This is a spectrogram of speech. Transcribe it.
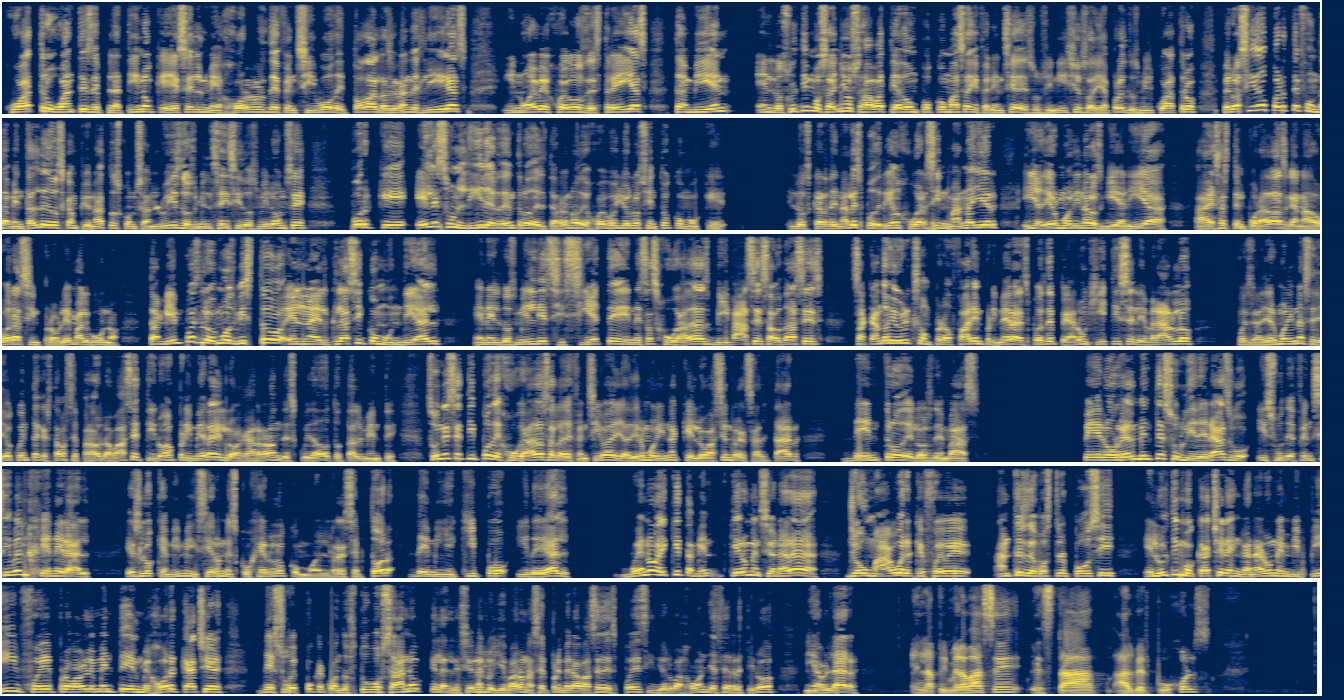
cuatro guantes de platino, que es el mejor defensivo de todas las grandes ligas, y nueve juegos de estrellas. También en los últimos años ha bateado un poco más a diferencia de sus inicios allá por el 2004, pero ha sido parte fundamental de dos campeonatos con San Luis 2006 y 2011, porque él es un líder dentro del terreno de juego, yo lo siento como que los Cardenales podrían jugar sin manager y Yadier Molina los guiaría a esas temporadas ganadoras sin problema alguno. También pues lo hemos visto en el Clásico Mundial en el 2017 en esas jugadas vivaces, audaces, sacando a Jurickson Profar en primera después de pegar un hit y celebrarlo pues Javier Molina se dio cuenta que estaba separado de la base, tiró a primera y lo agarraron descuidado totalmente. Son ese tipo de jugadas a la defensiva de Javier Molina que lo hacen resaltar dentro de los demás. Pero realmente su liderazgo y su defensiva en general es lo que a mí me hicieron escogerlo como el receptor de mi equipo ideal. Bueno, hay que también, quiero mencionar a Joe Mauer, que fue antes de Buster Posey, el último catcher en ganar un MVP fue probablemente el mejor catcher de su época cuando estuvo sano, que las lesiones lo llevaron a ser primera base después y dio el bajón, ya se retiró, ni hablar. En la primera base está Albert Pujols,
